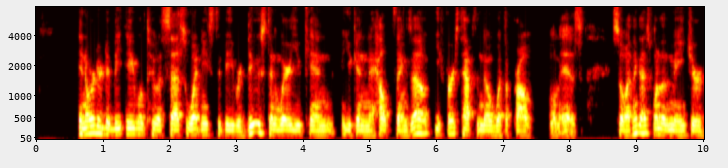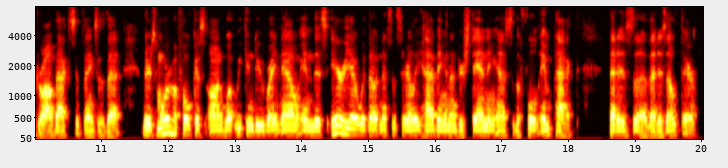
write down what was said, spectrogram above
in order to be able to assess what needs to be reduced and where you can you can help things out, you first have to know what the problem is. So I think that's one of the major drawbacks to things is that there's more of a focus on what we can do right now in this area without necessarily having an understanding as to the full impact that is uh, that is out there.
